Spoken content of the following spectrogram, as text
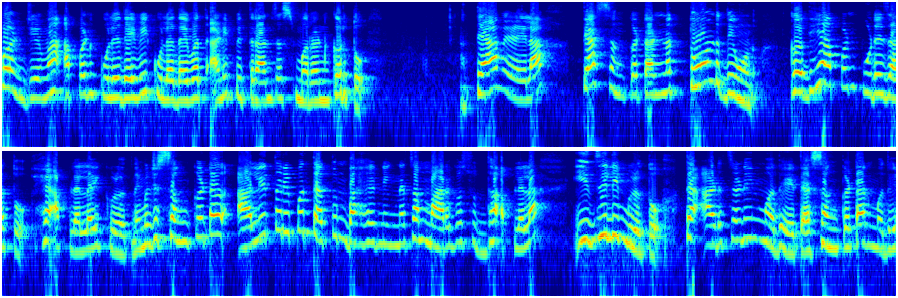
पण जेव्हा आपण कुलदेवी कुलदैवत आणि पितरांचं स्मरण करतो त्यावेळेला त्या संकटांना तोंड देऊन कधी आपण पुढे जातो हे आपल्यालाही कळत नाही. म्हणजे संकट आले तरी पण त्यातून बाहेर निघण्याचा मार्ग सुद्धा आपल्याला इझिली मिळतो. त्या अडचणींमध्ये त्या संकटांमध्ये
